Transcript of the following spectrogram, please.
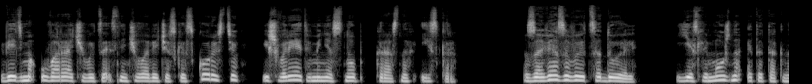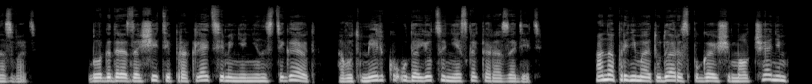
Ведьма уворачивается с нечеловеческой скоростью и швыряет в меня сноп красных искр. Завязывается дуэль, если можно это так назвать. Благодаря защите проклятия меня не настигают, а вот Мельку удается несколько раз задеть. Она принимает удар с молчанием,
